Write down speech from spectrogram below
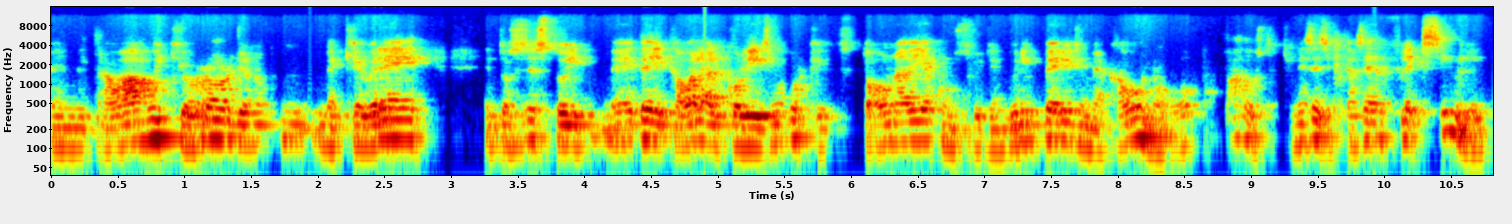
en mi trabajo y qué horror, yo no, me quebré, entonces estoy me he dedicado al alcoholismo porque toda una vida construyendo un imperio y se me acabó. No, papá, usted necesita ser flexible,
